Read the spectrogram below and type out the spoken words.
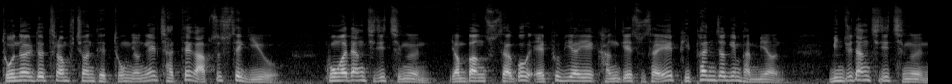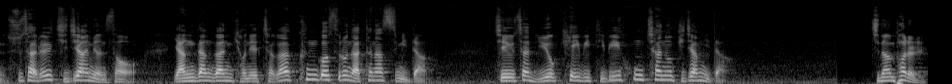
도널드 트럼프 전 대통령의 자택 압수수색 이후 공화당 지지층은 연방수사국 FBI의 강제 수사에 비판적인 반면 민주당 지지층은 수사를 지지하면서 양당 간 견해차가 큰 것으로 나타났습니다. 제휴사 뉴욕 KBTV 홍찬우 기자입니다. 지난 8일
